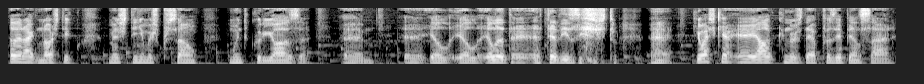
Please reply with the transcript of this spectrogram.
Ele era agnóstico, mas tinha uma expressão muito curiosa. Uh, uh, ele, ele, ele até, até diz isto, uh, que eu acho que é, é, algo que nos deve fazer pensar.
